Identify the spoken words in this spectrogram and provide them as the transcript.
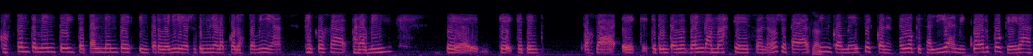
constantemente y totalmente intervenido. Yo tenía una colostomía, cosa para mí eh, que, que te o sea, eh, que, te intervenga más que eso, ¿no? Yo estaba cinco meses con algo que salía de mi cuerpo, que era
